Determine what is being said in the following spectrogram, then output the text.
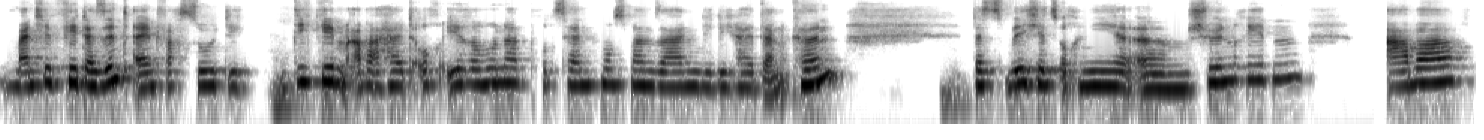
manche Väter sind einfach so, die, die geben aber halt auch ihre 100 Prozent, muss man sagen, die die halt dann können. Das will ich jetzt auch nie ähm, schönreden, aber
